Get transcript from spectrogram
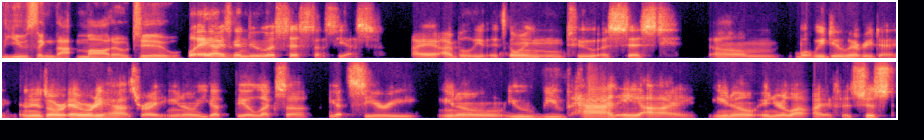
using that motto too. Well, AI is going to assist us, yes. I, I believe it's going to assist um, what we do every day, and it's already it already has, right? You know, you got the Alexa, you got Siri, you know, you you've had AI, you know, in your life. It's just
